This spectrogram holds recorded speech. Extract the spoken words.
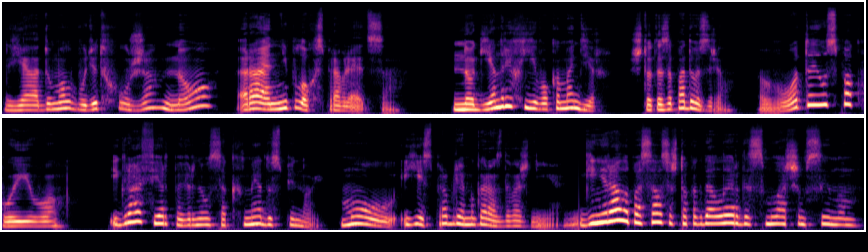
Я думал, будет хуже, но Райан неплохо справляется. Но Генрих его командир. Что-то заподозрил. Вот и успокой его. Игра Ферд повернулся к Меду спиной. Мол, есть проблемы гораздо важнее. Генерал опасался, что когда Лерда с младшим сыном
